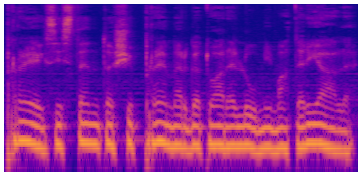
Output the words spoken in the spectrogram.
preexistentă și premergătoare lumii materiale.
